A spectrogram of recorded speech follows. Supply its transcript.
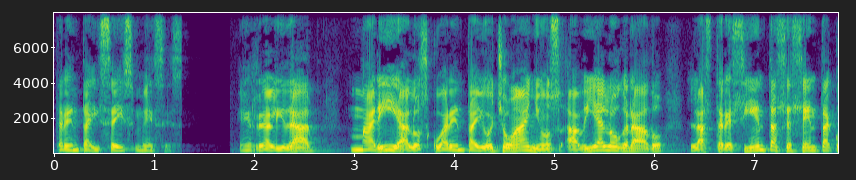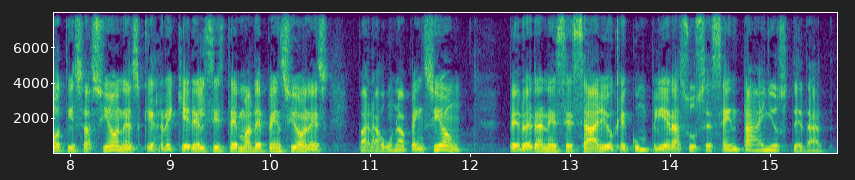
36 meses. En realidad, María a los 48 años había logrado las 360 cotizaciones que requiere el sistema de pensiones para una pensión, pero era necesario que cumpliera sus 60 años de edad.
